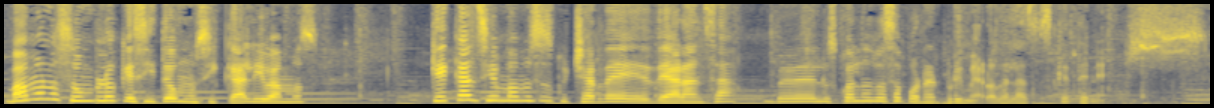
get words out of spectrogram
Vámonos a un bloquecito musical y vamos. ¿Qué canción vamos a escuchar de, de Aranza? Bebé de Luz, ¿cuál nos vas a poner primero de las dos que tenemos?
